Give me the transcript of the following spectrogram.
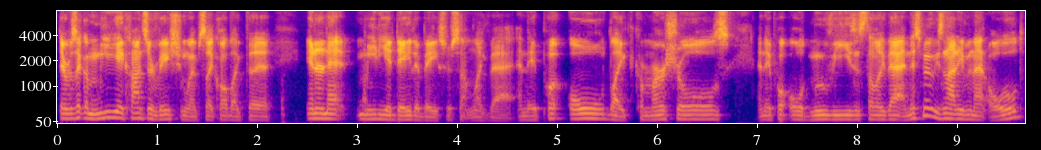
There was like a media conservation website called like the Internet Media Database or something like that, and they put old like commercials and they put old movies and stuff like that. And this movie's not even that old,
